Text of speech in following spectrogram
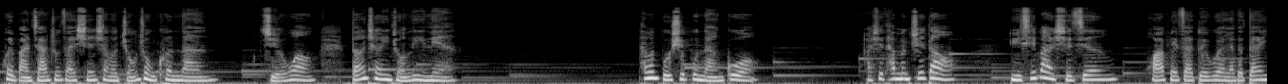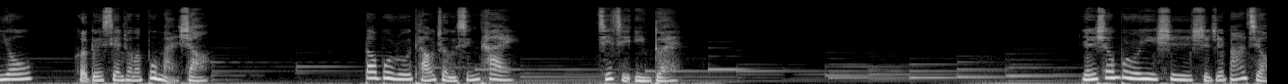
会把加诸在身上的种种困难、绝望当成一种历练。他们不是不难过，而是他们知道，与其把时间花费在对未来的担忧和对现状的不满上，倒不如调整心态，积极应对。人生不如意事十之八九。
